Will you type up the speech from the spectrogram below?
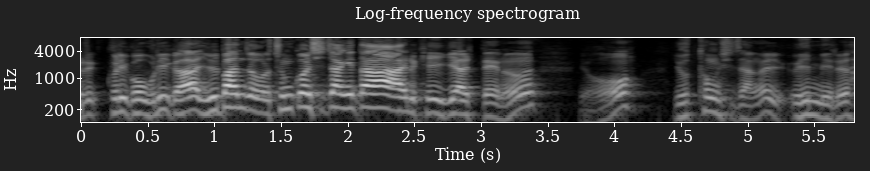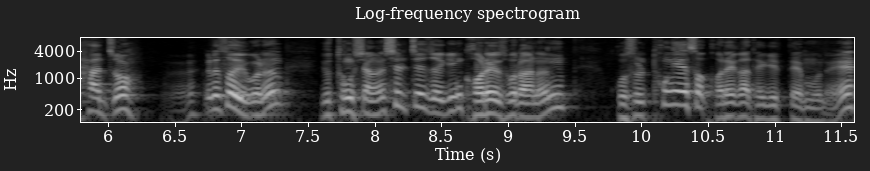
그리- 그리고 우리가 일반적으로 증권 시장이다 이렇게 얘기할 때는 요 유통시장을 의미를 하죠. 어, 그래서 이거는 유통시장은 실제적인 거래소라는 곳을 통해서 거래가 되기 때문에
